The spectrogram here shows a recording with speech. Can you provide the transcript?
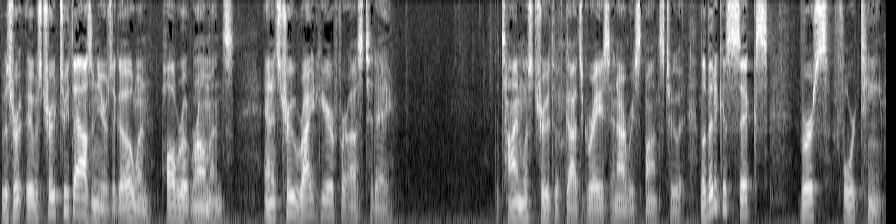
It was, it was true 2,000 years ago when Paul wrote Romans. And it's true right here for us today. The timeless truth of God's grace and our response to it. Leviticus 6, verse 14.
